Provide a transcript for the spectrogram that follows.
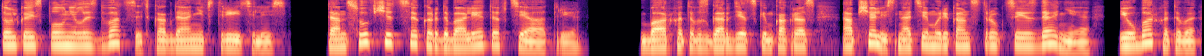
только исполнилось двадцать, когда они встретились. Танцовщица кардебалета в театре. Бархатов с Гордецким как раз общались на тему реконструкции здания, и у Бархатова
